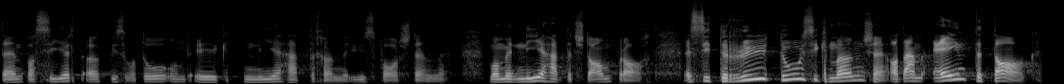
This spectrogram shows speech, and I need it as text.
dann passiert etwas, was du und ich nie hätten können uns vorstellen können. Was wir nie hätten Stand gebracht. Es sind 3000 Menschen an diesem einen Tag,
